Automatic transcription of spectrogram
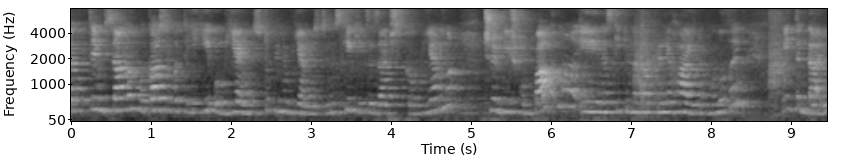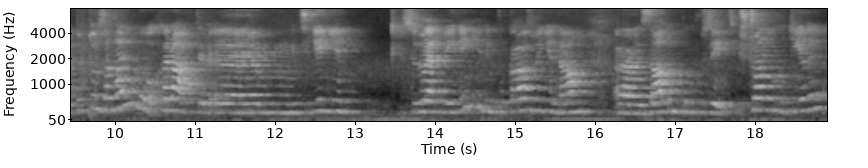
так тим самим показувати її об'ємність, ступінь об'ємності, наскільки ця зачіска об'ємна, чи більш компактна, і наскільки вона прилягає до голови, і так далі. Тобто, в загальному характер е, цієї силуетної лінії він показує нам задум композиції. Що ми хотіли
